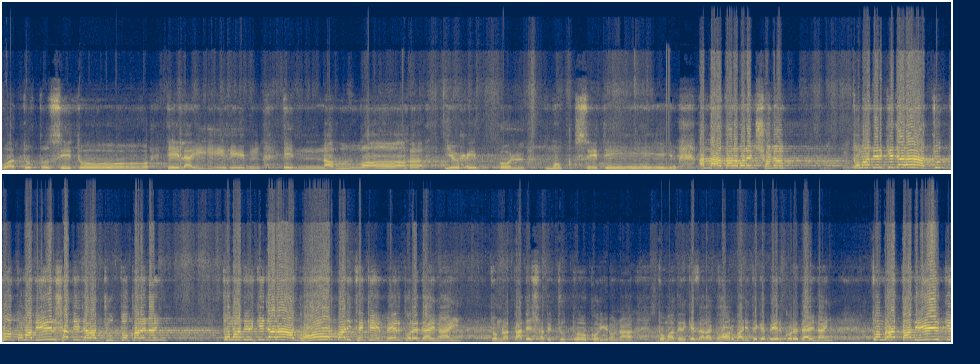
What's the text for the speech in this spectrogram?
وتقسطوا إليهم إن الله يحب المقسطين আল্লাহ তাআলা বলেন শোনো তোমাদেরকে যারা যুদ্ধ তোমাদের সাথে যারা যুদ্ধ করে নাই তোমাদেরকে যারা ঘর বাড়ি থেকে বের করে দেয় নাই তোমরা তাদের সাথে যুদ্ধ করিও না তোমাদেরকে যারা ঘর বাড়ি থেকে বের করে দেয় নাই তোমরা তাদেরকে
